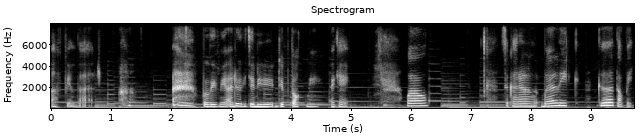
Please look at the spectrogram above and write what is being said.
Ah, pintar. Believe me, aduh jadi deep talk nih. Oke, okay. well, sekarang balik ke topik.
